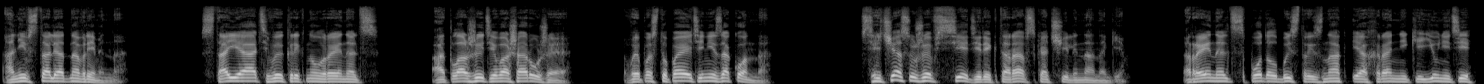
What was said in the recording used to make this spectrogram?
Они встали одновременно. «Стоять!» — выкрикнул Рейнольдс. «Отложите ваше оружие! Вы поступаете незаконно!» Сейчас уже все директора вскочили на ноги. Рейнольдс подал быстрый знак, и охранники Юнити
